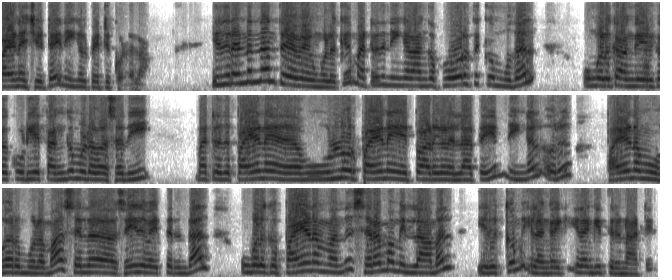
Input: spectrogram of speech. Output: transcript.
பயணச்சீட்டை நீங்கள் பெற்றுக்கொள்ளலாம் இது ரெண்டும் தான் தேவை உங்களுக்கு. மற்றது நீங்கள் அங்க போறதுக்கு முதல் உங்களுக்கு அங்க இருக்கக்கூடிய தங்குமிட வசதி மற்றது பயண உள்ளூர் பயண ஏற்பாடுகள் எல்லாத்தையும் நீங்கள் ஒரு பயண முகர் மூலமா செல்ல செய்து வைத்திருந்தால் உங்களுக்கு பயணம் வந்து சிரமம் இல்லாமல் இருக்கும் இலங்கை இலங்கை திருநாட்டில்.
